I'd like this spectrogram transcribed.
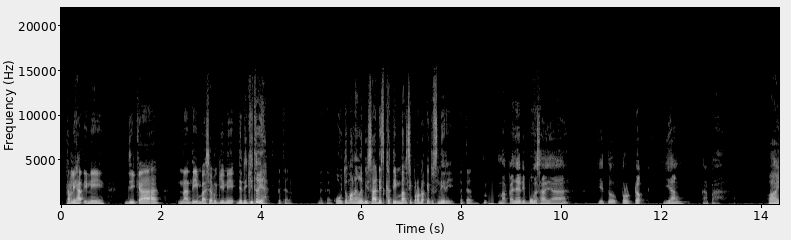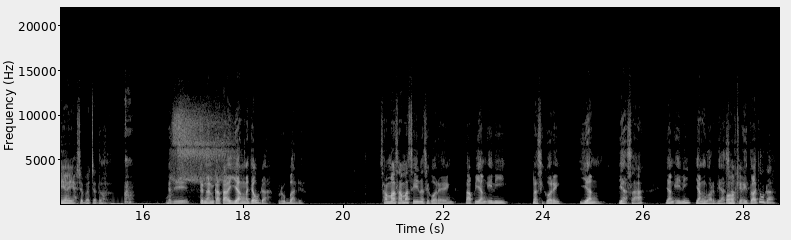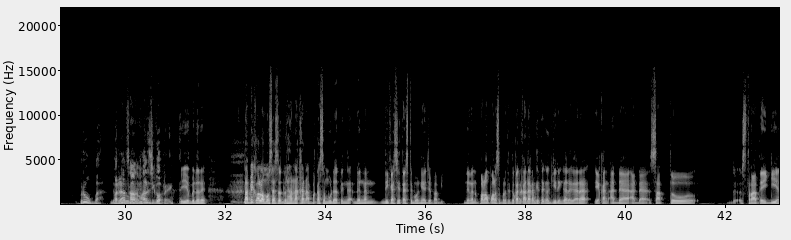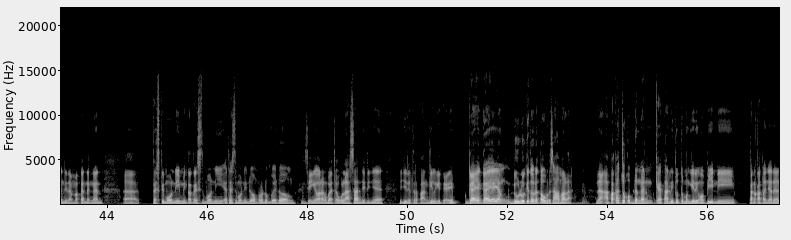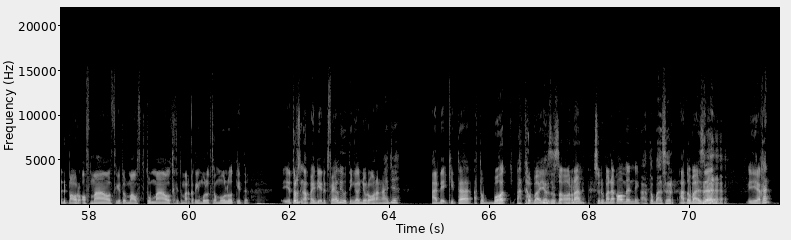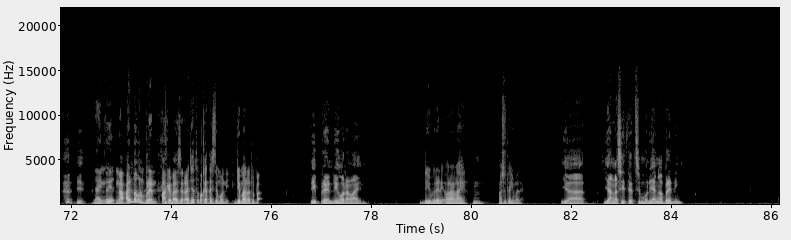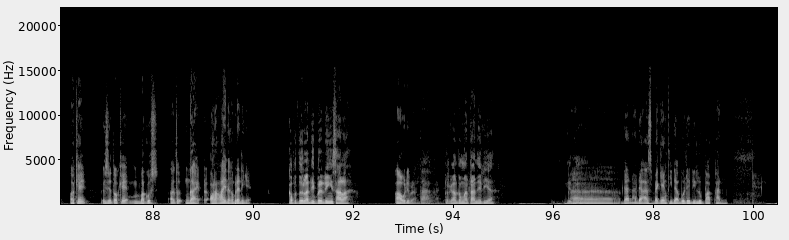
terlihat ini jika nanti imbasnya begini jadi gitu ya betul. Betul. oh itu malah lebih sadis ketimbang si produk itu sendiri Betul. Makanya di buku saya itu produk yang apa. oh iya iya saya baca tuh Jadi dengan kata yang aja udah berubah dia. Sama-sama sih nasi goreng, tapi yang ini nasi goreng yang biasa, yang ini yang luar biasa. Oke. Itu aja udah berubah. Udah Padahal berubah sama-sama nasi goreng. iya bener ya tapi kalau mau saya sederhanakan apakah semudah dengan, dengan dikasih testimoni aja Pak Bi dengan pola-pola seperti itu kan kadang kan kita ngegiring gara-gara ya kan ada ada satu strategi yang dinamakan dengan eh, testimoni minta testimoni eh testimoni dong produk gue dong sehingga orang baca ulasan jadinya dia jadi terpanggil gitu ya Ya, gaya-gaya yang dulu kita udah tahu bersama lah nah apakah cukup dengan kayak tadi tuh untuk menggiring opini? Kan katanya ada the power of mouth gitu mouth to mouth gitu marketing mulut ke mulut gitu. Ya terus ngapain di edit value? Tinggal nyuruh orang aja. Adik kita atau bot atau bayar seseorang suruh pada komen nih. Atau buzzer. atau buzzer. Iya kan? Nah, itu Ng- ngapain bangun brand? Pakai buzzer aja tuh pakai testimoni? Gimana tuh pak? Di branding orang lain. di branding orang lain? Hmm. maksudnya gimana? Ya yang ngasih testimoni yang nge-branding. oke is it okay bagus atau enggak ya orang lain yang branding ya Kebetulan di brandingnya salah. ah udah berantakan Tergantung matanya dia. Gitu. ah dan ada aspek yang tidak boleh dilupakan.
